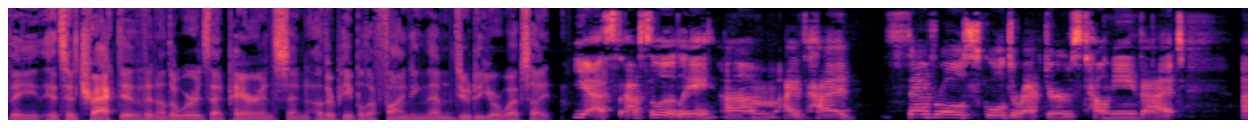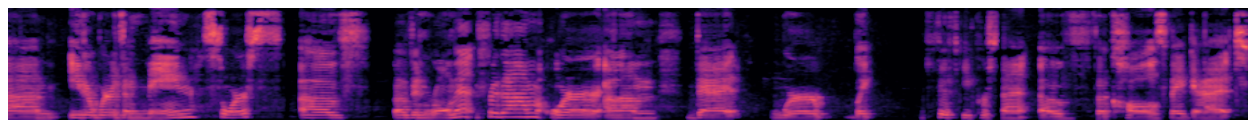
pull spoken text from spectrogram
the it's attractive? In other words, that parents and other people are finding them due to your website. Yes, absolutely. Um, I've had several school directors tell me that um, either we're the main source of of enrollment for them or um, that we're like 50% of the calls they get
